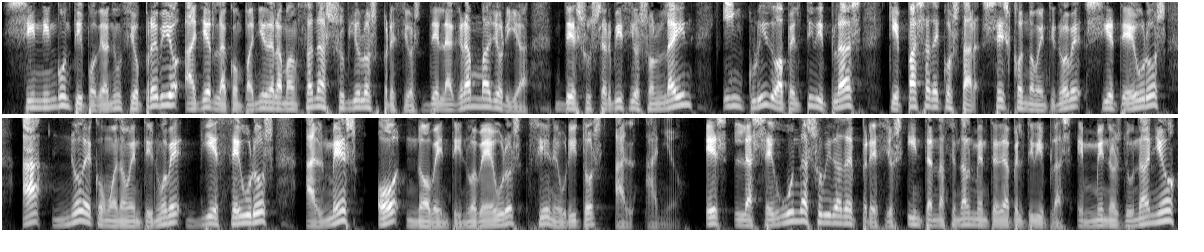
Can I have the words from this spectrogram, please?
Sin ningún tipo de anuncio previo, ayer la compañía de la manzana subió los precios de la gran mayoría de sus servicios online, incluido Apple TV Plus, que pasa de costar 6,99, 7 euros, a 9,99, 10 euros al mes o 99 euros, 100 euritos al año. Es la segunda subida de precios internacionalmente de Apple TV Plus en menos de un año,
